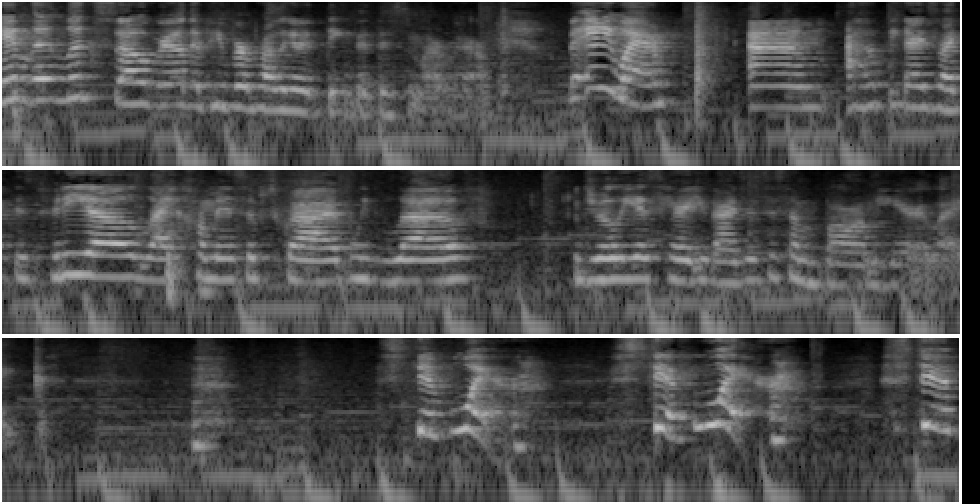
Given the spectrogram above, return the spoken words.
It, it looks so real that people are probably gonna think that this is my real hair. But anyway um i hope you guys like this video. Like comment subscribe. We love julia's hair you guys. This is some bomb hair like stiff wear. Stiff wear. Stiff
